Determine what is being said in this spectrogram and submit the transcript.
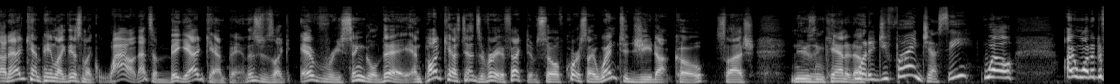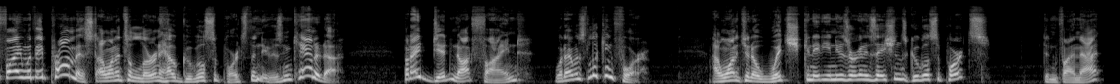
An ad campaign like this, I'm like, wow, that's a big ad campaign. This is like every single day. And podcast ads are very effective. So, of course, I went to g.co slash news in Canada. What did you find, Jesse? Well, I wanted to find what they promised. I wanted to learn how Google supports the news in Canada. But I did not find what I was looking for. I wanted to know which Canadian news organizations Google supports. Didn't find that.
